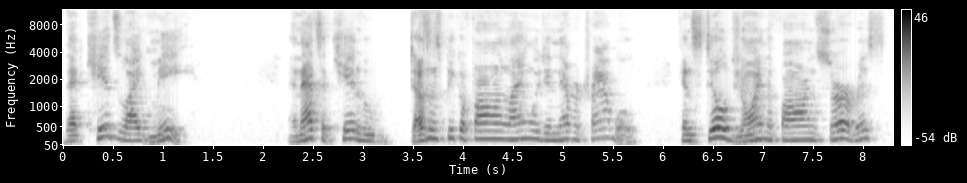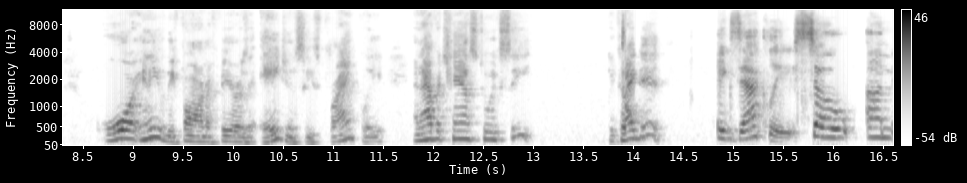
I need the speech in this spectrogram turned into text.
that kids like me, and that's a kid who doesn't speak a foreign language and never traveled, can still join the Foreign Service or any of the foreign affairs agencies, frankly, and have a chance to exceed because I did. Exactly. So, um,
